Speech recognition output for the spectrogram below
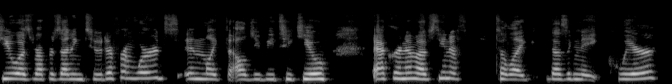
Q as representing two different words in like the LGBTQ acronym. I've seen it to like designate queer,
